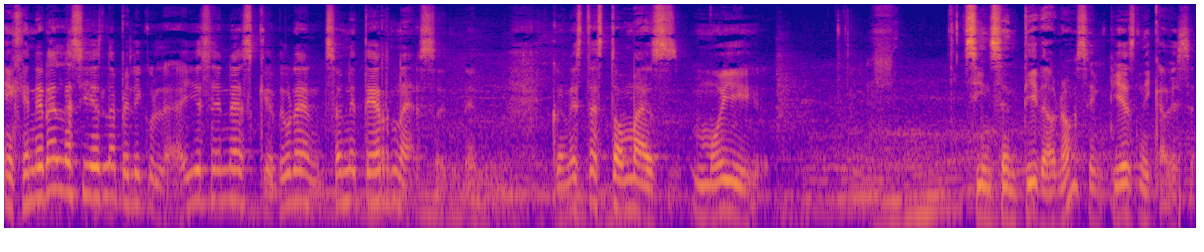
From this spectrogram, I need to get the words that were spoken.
en general así es la película, hay escenas que duran, son eternas, con estas tomas muy sin sentido, ¿no? Sin pies ni cabeza.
